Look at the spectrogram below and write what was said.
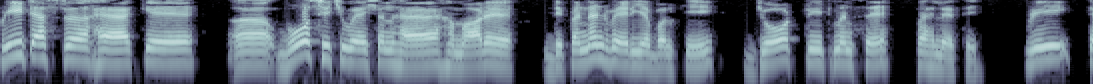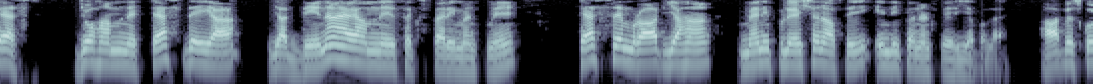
pre test ہے کہ uh, وہ سچویشن ہے ہمارے ڈپینڈنٹ ویریبل کی جو ٹریٹمنٹ سے پہلے تھی پری ٹیسٹ جو ہم نے ٹیسٹ دیا یا دینا ہے ہم نے اس ایکسپیریمنٹ میں ٹیسٹ سے مراد یہاں manipulation of the independent variable ہے آپ اس کو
